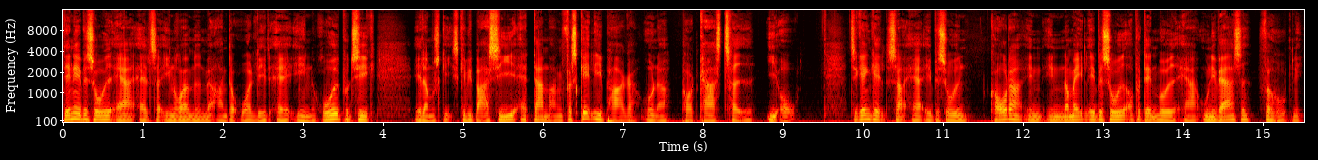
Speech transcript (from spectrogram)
Denne episode er altså indrømmet med andre ord lidt af en rodebutik, eller måske skal vi bare sige, at der er mange forskellige pakker under podcast i år. Til gengæld så er episoden kortere end en normal episode, og på den måde er universet forhåbentlig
